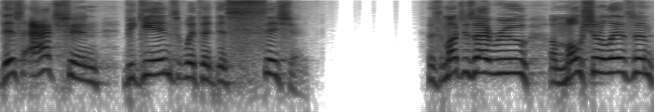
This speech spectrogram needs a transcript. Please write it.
This action begins with a decision. As much as I rue emotionalism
